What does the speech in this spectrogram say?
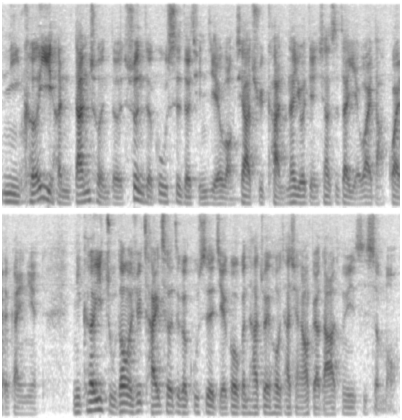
你可以很单纯的顺着故事的情节往下去看，那有点像是在野外打怪的概念。你可以主动的去猜测这个故事的结构，跟他最后他想要表达的东西是什么。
